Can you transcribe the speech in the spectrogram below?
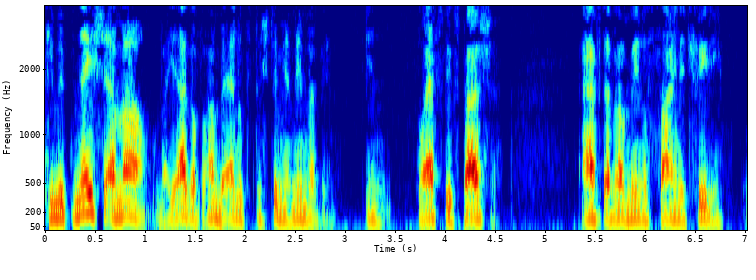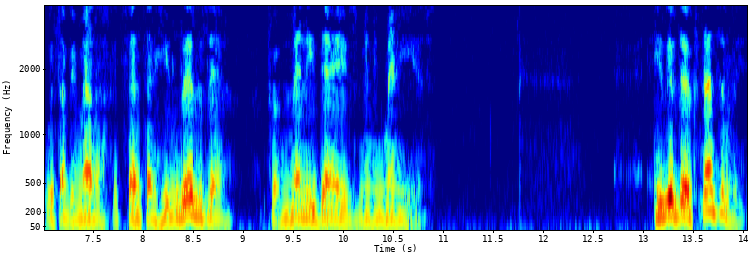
כי מפני שאמר, ויגע אברהם בארץ פלישתים ימים רבים. In last week's parasha, after Avram signed a treaty with Abimelech, it says that he lived there for many days, meaning many years. He lived there extensively,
